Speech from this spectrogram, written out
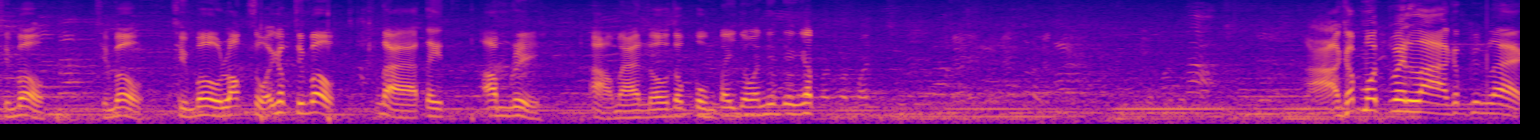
ทิมเบิลทิมเบิลทิมเบิลล็อกสวยครับทิมเบิลแต่ติดอัมรี อ้าวแมาโดนตัวปุ่มไปโดนนิดนึงครับอ่าครับหมดเวลาครับครึ่งแรก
